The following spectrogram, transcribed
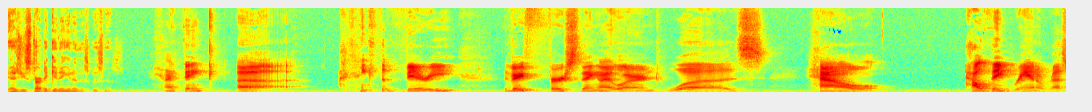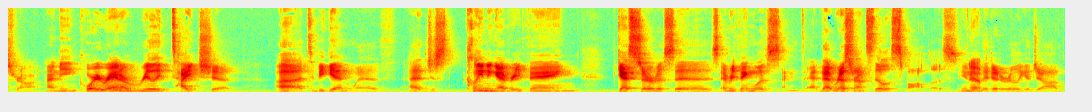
as you started getting into this business? I think uh, I think the very the very first thing I learned was how how they ran a restaurant. I mean, Corey ran a really tight ship uh, to begin with, uh, just cleaning everything, guest services, everything was. I mean, that, that restaurant still is spotless. You know, Yeah. they did a really good job.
